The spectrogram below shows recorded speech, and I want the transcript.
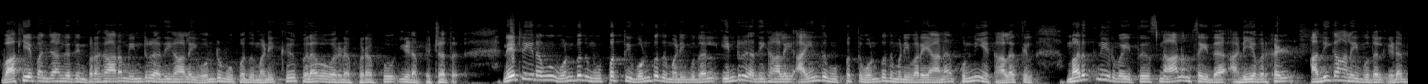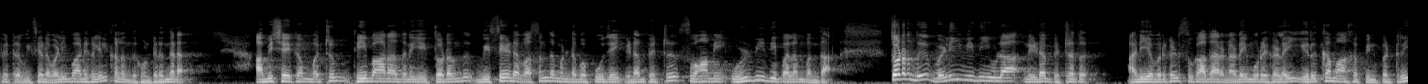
வாக்கிய பஞ்சாங்கத்தின் பிரகாரம் இன்று அதிகாலை ஒன்று முப்பது மணிக்கு பிளவ வருட பிறப்பு இடம்பெற்றது. நேற்று இரவு ஒன்பது முப்பத்தி ஒன்பது மணி முதல் இன்று அதிகாலை ஐந்து முப்பத்து ஒன்பது மணி வரையான புண்ணிய காலத்தில் மருத்துநீர் வைத்து ஸ்நானம் செய்த அடியவர்கள் அதிகாலை முதல் இடம்பெற்ற விசேட வழிபாடுகளில் கலந்து கொண்டிருந்தனர். அபிஷேகம் மற்றும் தீபாராதனையை தொடர்ந்து விசேட வசந்த மண்டப பூஜை இடம்பெற்று சுவாமி உள்வீதி பலம் வந்தார். தொடர்ந்து வெளிவீதியுலா இடம்பெற்றது அடியவர்கள் சுகாதார நடைமுறைகளை இறுக்கமாக பின்பற்றி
